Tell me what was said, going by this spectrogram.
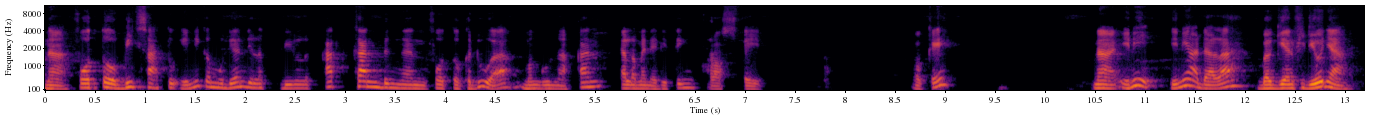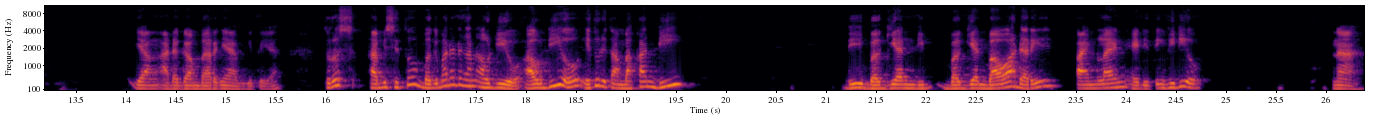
Nah, foto Beach 1 ini kemudian dilekatkan dengan foto kedua menggunakan elemen editing crossfade. Oke? Okay? Nah, ini ini adalah bagian videonya yang ada gambarnya begitu ya. Terus habis itu bagaimana dengan audio? Audio itu ditambahkan di di bagian di bagian bawah dari timeline editing video. Nah,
